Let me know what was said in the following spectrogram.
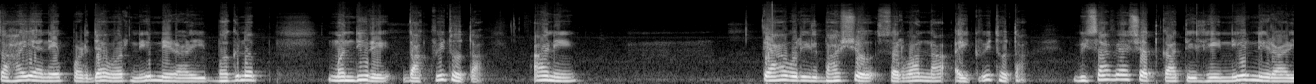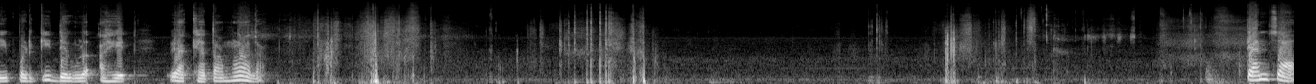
सहाय्याने पडद्यावर निरनिराळी भग्न मंदिरे दाखवित होता आणि त्यावरील भाष्य सर्वांना ऐकवित होता. विसाव्या शतकातील ही निरनिराळी पडकी देऊळं आहेत व्याख्याता म्हणाला. त्यांचा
